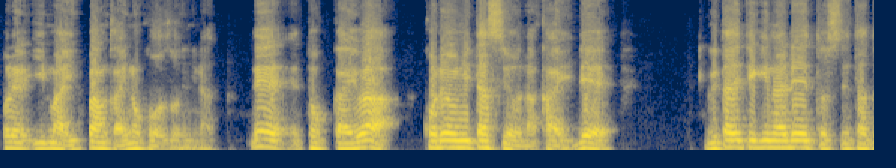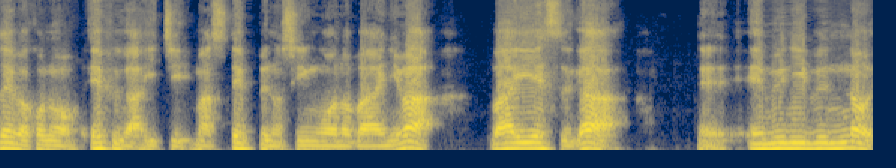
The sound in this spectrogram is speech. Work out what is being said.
これ、今、一般解の構造になって。で、特解は、これを満たすような解で、具体的な例として、例えばこの F が1、まあ、ステップの信号の場合には、YS が m2 分の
